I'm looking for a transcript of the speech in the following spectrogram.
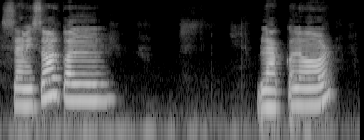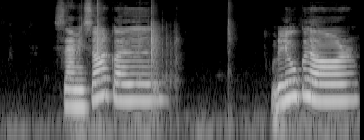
Semicircle. Black color semicircle. Blue color.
